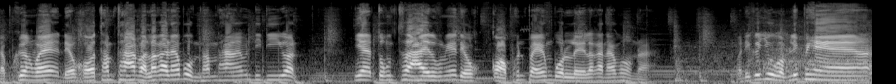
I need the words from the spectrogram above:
ดับเครื่องไว้ เดี๋ยวขอทำทางก่อนแล้วกันนะผมทำทางให้มันดีๆก่อน เนี่ยตรงทรายตรงนี้เดี๋ยวกรอบขึ้นไปข้างบนเลยแล้วกันนะผมนะ วันนี้ก็อยู่กับลิฟแฮร์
